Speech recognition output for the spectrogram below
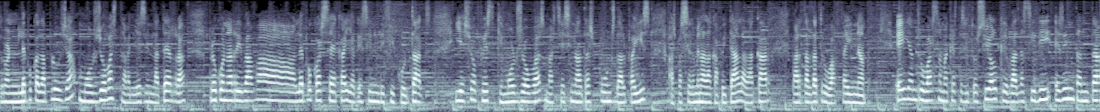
durant l'època de pluja molts joves treballessin la terra, però quan arribava l'època seca hi haguessin dificultats i això fes que molts joves marxessin a altres punts del país, especialment a la capital, a Dakar, per tal de trobar feina. Ell, en trobar-se en aquesta situació, el que va decidir és intentar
